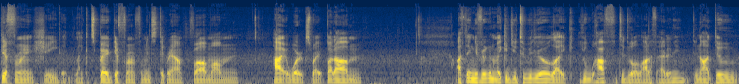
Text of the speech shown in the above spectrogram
differentiated. Like it's very different from instagram from um how it works right? But um i think if you're gonna make a youtube video like you have to do a lot of editing. Do not do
